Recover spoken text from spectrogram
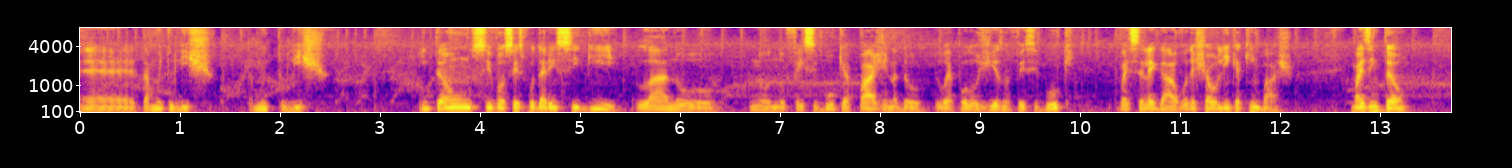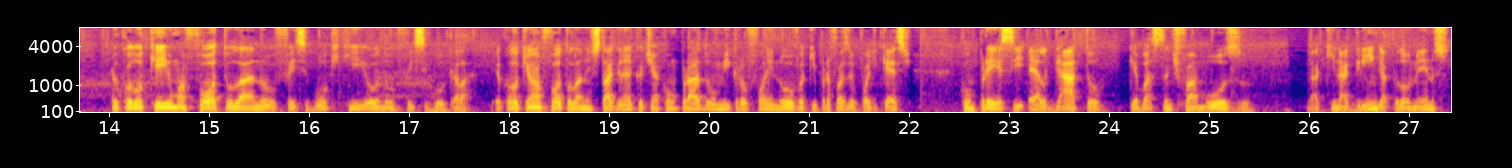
É, tá muito lixo. Tá muito lixo. Então, se vocês puderem seguir lá no, no, no Facebook, a página do, do Epologias no Facebook, vai ser legal. Vou deixar o link aqui embaixo. Mas então, eu coloquei uma foto lá no Facebook, que, ou no Facebook, olha lá. Eu coloquei uma foto lá no Instagram que eu tinha comprado um microfone novo aqui para fazer o podcast. Comprei esse El Gato, que é bastante famoso aqui na gringa, pelo menos.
